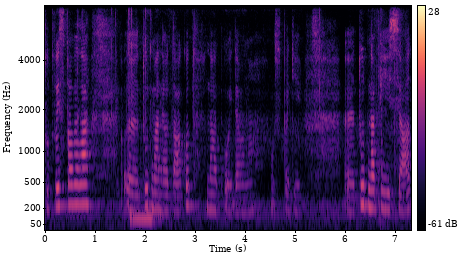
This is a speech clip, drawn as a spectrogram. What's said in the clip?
тут виставила. Е, Тут в мене отак от. На... Ой, де вона? Господі. Е, Тут на 50.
